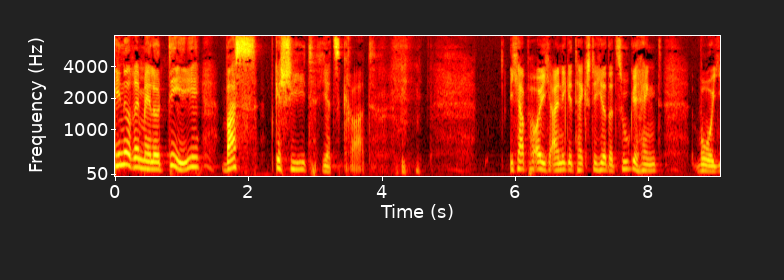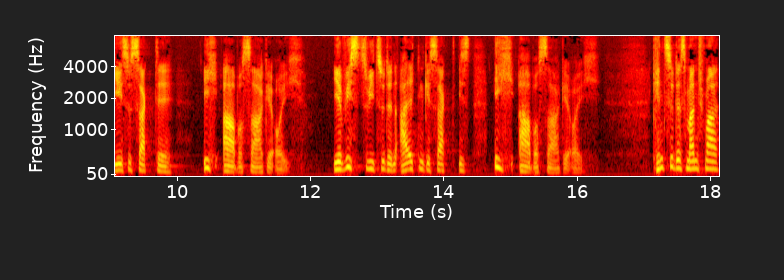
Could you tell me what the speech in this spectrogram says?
innere Melodie, was geschieht jetzt gerade. Ich habe euch einige Texte hier dazugehängt, wo Jesus sagte, ich aber sage euch. Ihr wisst, wie zu den Alten gesagt ist, ich aber sage euch. Kennst du das manchmal,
